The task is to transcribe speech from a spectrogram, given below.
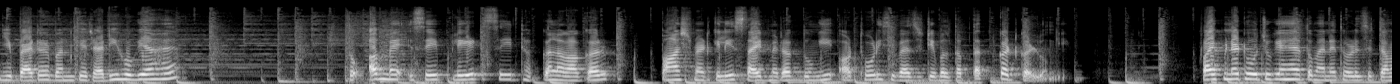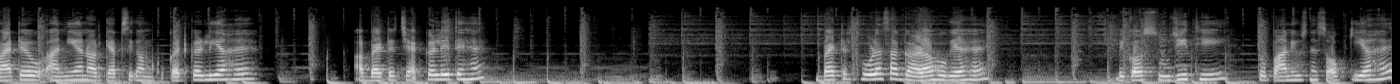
ये बैटर बन के रेडी हो गया है। तो अब मैं इसे प्लेट से ढक्कन लगाकर पाँच मिनट के लिए साइड में रख दूँगी और थोड़ी सी वेजिटेबल तब तक कट कर लूँगी। फाइव मिनट हो चुके हैं तो मैंने थोड़े से टमाटो अनियन और कैप्सिकम को कट कर लिया है। अब बैटर चेक कर लेते हैं। बैटर थोड़ा सा गाढ़ा हो गया है। बिकॉज़ सूजी थी तो पानी उसने सॉक किया है।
